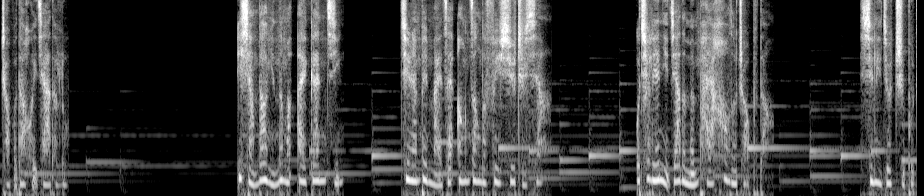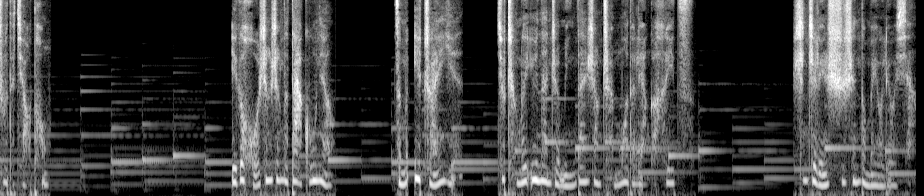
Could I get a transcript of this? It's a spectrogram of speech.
找不到回家的路。一想到你那么爱干净，竟然被埋在肮脏的废墟之下，我却连你家的门牌号都找不到，心里就止不住的绞痛。一个活生生的大姑娘。怎么一转眼，就成了遇难者名单上沉默的两个黑字，甚至连尸身都没有留下。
